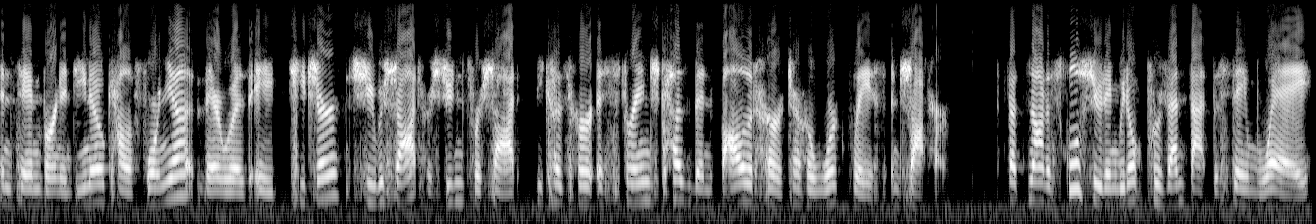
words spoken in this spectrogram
in San Bernardino, California, there was a teacher. She was shot, her students were shot because her estranged husband followed her to her workplace and shot her. That's not a school shooting. We don't prevent that the same way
